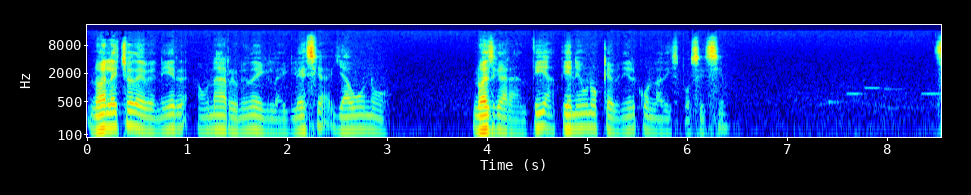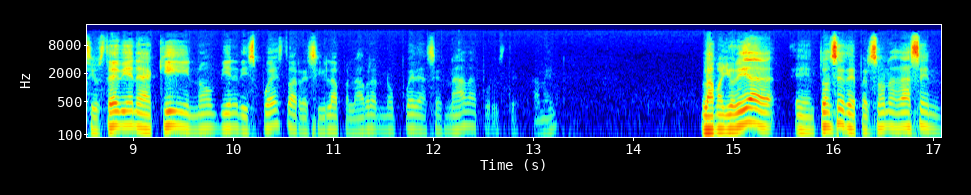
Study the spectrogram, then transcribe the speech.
no el hecho de venir a una reunión de la iglesia, ya uno no es garantía, tiene uno que venir con la disposición. Si usted viene aquí y no viene dispuesto a recibir la palabra, no puede hacer nada por usted. Amén. La mayoría entonces de personas hacen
